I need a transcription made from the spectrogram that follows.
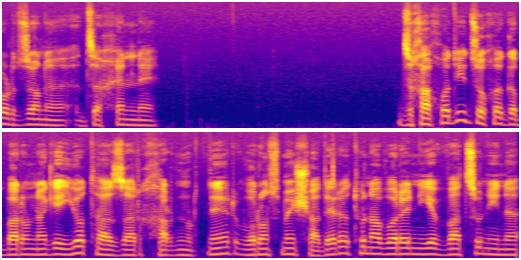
կորձոնը ձխելն է։ Ձխախոդի ծուխը կբարունագե 7000 խառնուրդներ, որոնց մեջ շատերը թունավոր են եւ 69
